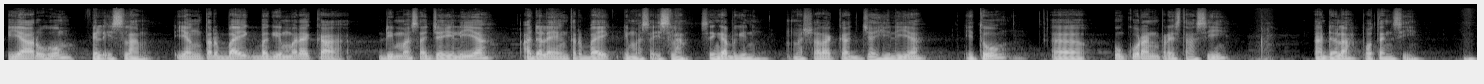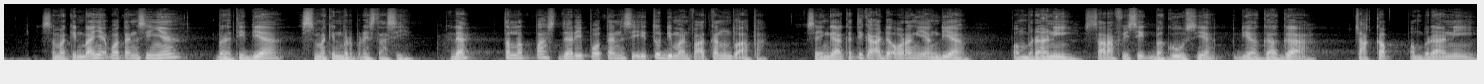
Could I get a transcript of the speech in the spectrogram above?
khiyaruhum fil Islam. Yang terbaik bagi mereka di masa jahiliyah adalah yang terbaik di masa Islam. Sehingga begini, masyarakat jahiliyah itu uh, ukuran prestasi adalah potensi. Semakin banyak potensinya, berarti dia semakin berprestasi. Ada? Terlepas dari potensi itu dimanfaatkan untuk apa? Sehingga ketika ada orang yang dia pemberani, secara fisik bagus ya, dia gagah, cakep, pemberani,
